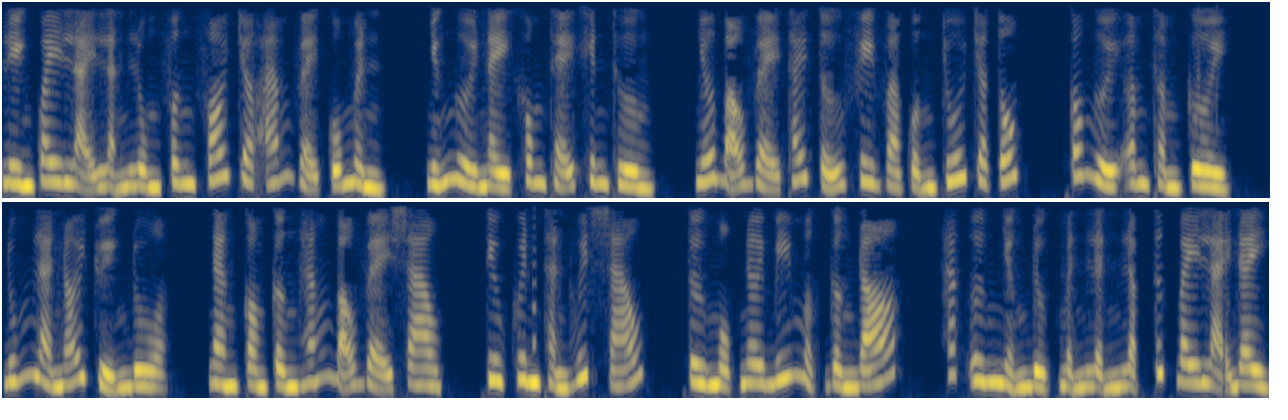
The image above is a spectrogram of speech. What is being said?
liền quay lại lạnh lùng phân phó cho ám vệ của mình, những người này không thể khinh thường, nhớ bảo vệ thái tử phi và quận chúa cho tốt, có người âm thầm cười, đúng là nói chuyện đùa, nàng còn cần hắn bảo vệ sao, tiêu khuyên thành huyết sáo, từ một nơi bí mật gần đó, Hắc ương nhận được mệnh lệnh lập tức bay lại đây,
